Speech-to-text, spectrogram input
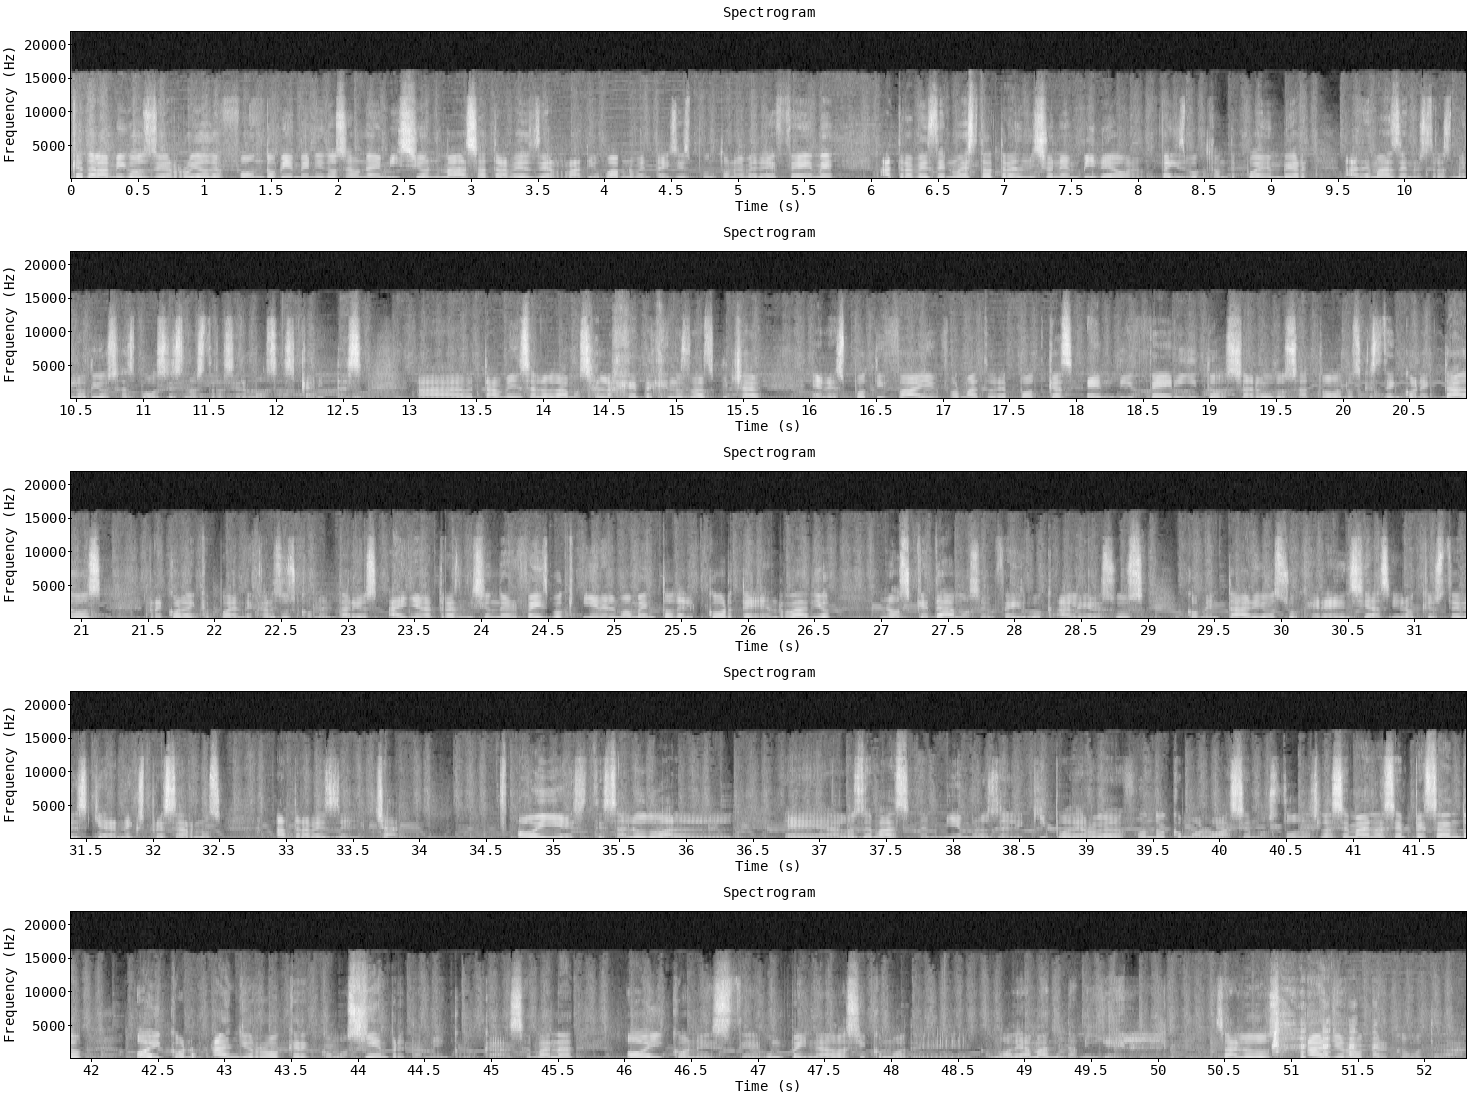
¿Qué tal amigos de Ruido de Fondo? Bienvenidos a una emisión más a través de Radio Web 96.9 de FM, a través de nuestra transmisión en video en Facebook, donde pueden ver, además de nuestras melodiosas voces, nuestras hermosas caritas. Ah, también saludamos a la gente que nos va a escuchar en Spotify en formato de podcast en diferido. Saludos a todos los que estén conectados. Recuerden que pueden dejar sus comentarios ahí en la transmisión del Facebook y en el momento del corte en radio nos quedamos en Facebook al leer sus comentarios, sugerencias y lo que ustedes quieran expresarnos a través del chat. Hoy este saludo al, eh, a los demás miembros del equipo de Ruido de Fondo como lo hacemos todas las semanas, empezando hoy con Angie Rocker, como siempre también, como cada semana, hoy con este un peinado así como de, como de Amanda Miguel. Saludos, Angie Rocker, ¿cómo te va?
